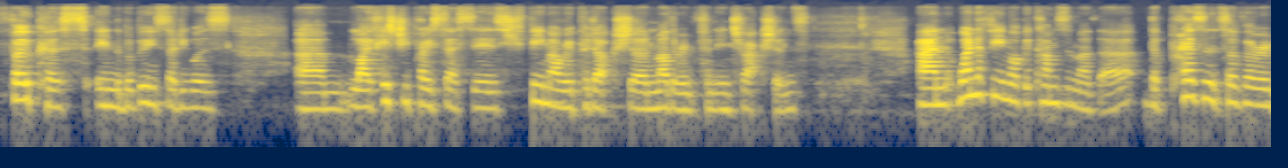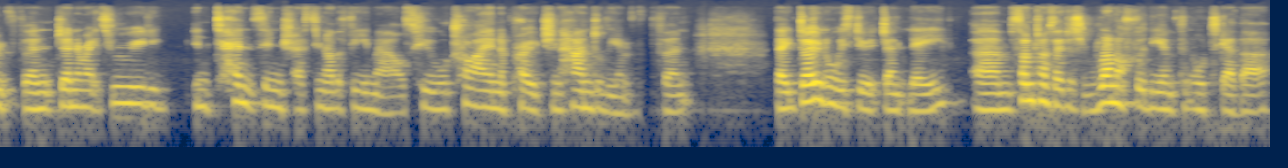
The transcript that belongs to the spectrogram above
focus in the baboon study was um, life history processes, female reproduction, mother infant interactions. And when a female becomes a mother, the presence of her infant generates really intense interest in other females who will try and approach and handle the infant. They don't always do it gently. Um, sometimes they just run off with the infant altogether.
